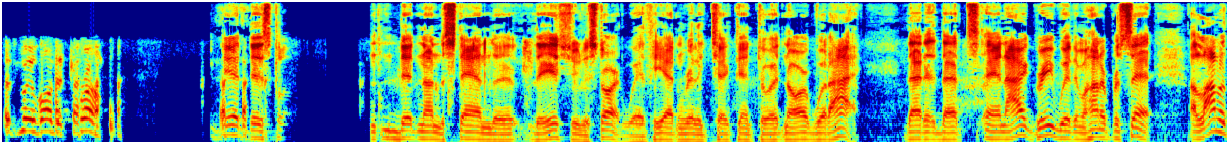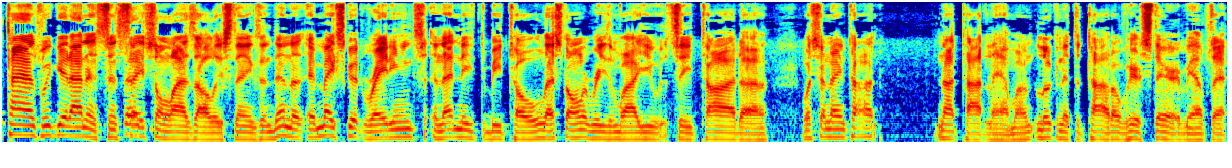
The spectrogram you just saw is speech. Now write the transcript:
Let's move on to Trump. Did disclose didn't understand the the issue to start with. He hadn't really checked into it, nor would I. That is, that's, and I agree with him 100%. A lot of times we get out and sensationalize all these things, and then it makes good ratings, and that needs to be told. That's the only reason why you would see Todd, uh, what's your name, Todd? Not Todd Lamb. I'm looking at the Todd over here staring at me. I'm saying,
